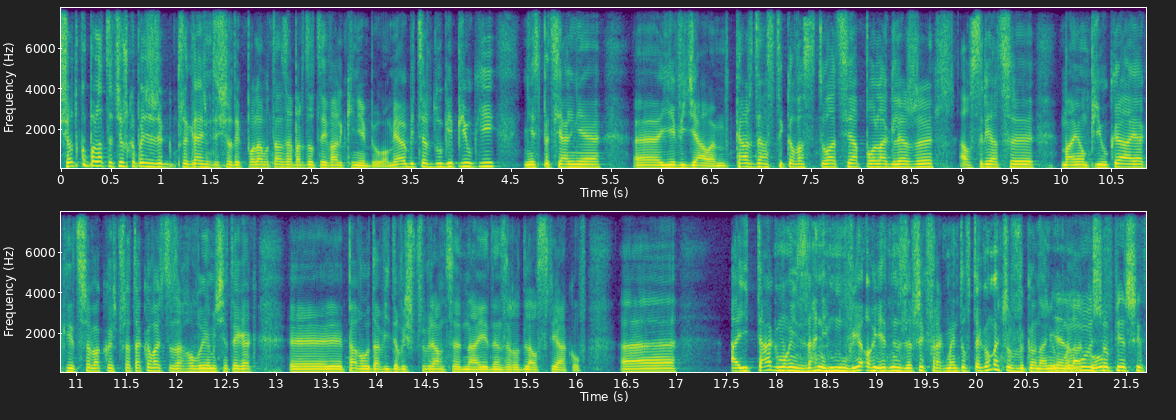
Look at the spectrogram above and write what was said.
środku pola to ciężko powiedzieć, że przegraliśmy ten środek pola, bo tam za bardzo tej walki nie było. Miały być też długie piłki, niespecjalnie e, je widziałem. Każda stykowa sytuacja, Polak leży, Austriacy mają piłkę, a jak trzeba kogoś przeatakować, to zachowujemy się tak jak e, Paweł Dawidowicz przy bramce na 1-0 dla Austriaków. E, a i tak moim zdaniem mówię o jednym z lepszych fragmentów tego meczu w wykonaniu Nie, no Polaków. mówisz o pierwszych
